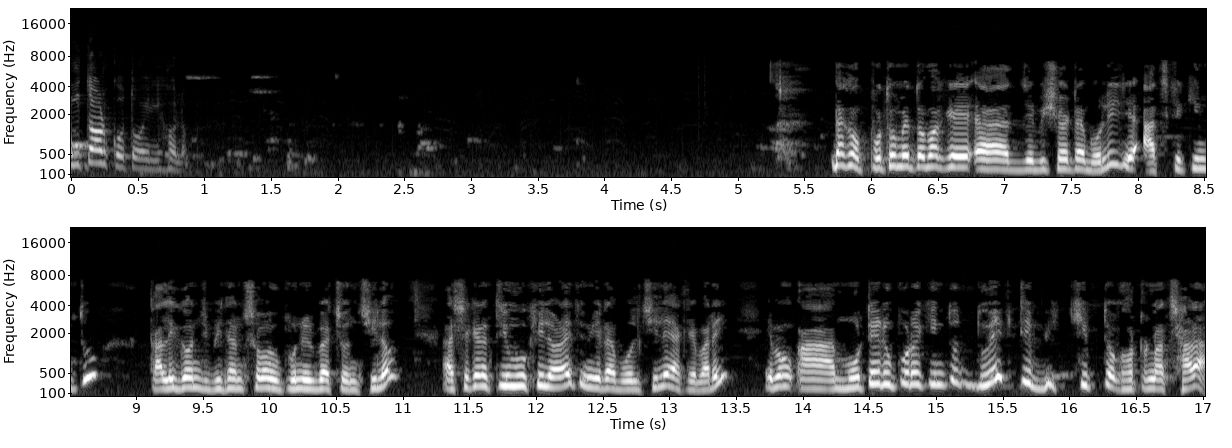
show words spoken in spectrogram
বিতর্ক তৈরি হলো। দেখো, প্রথমে তোমাকে যে বিষয়টা বলি যে আজকে কিন্তু কালীগঞ্জ বিধানসভা উপনির্বাচন ছিল, আর সেখানে ত্রিমুখী লড়াই তুমি যেটা বলছিলে একেবারেই, এবং মোটের উপরে কিন্তু দু একটি বিক্ষিপ্ত ঘটনা ছাড়া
